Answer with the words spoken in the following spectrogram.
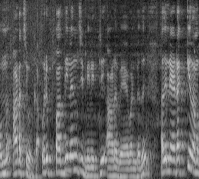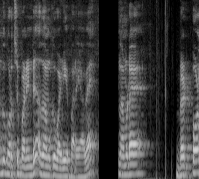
ഒന്ന് അടച്ചു വെക്കുക. ഒരു പതിനഞ്ച് മിനിറ്റ് ആണ് വേവേണ്ടത്. അതിന്റെ ഇടയ്ക്ക് നമുക്ക് കുറച്ച് പണിയുണ്ട്. അത് നമുക്ക് വഴിയെ പറയാവേ. നമ്മുടെ ബ്രെഡ് പോൾ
